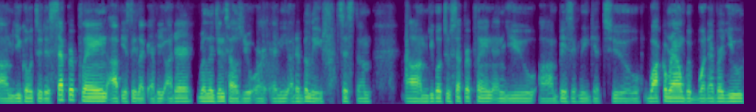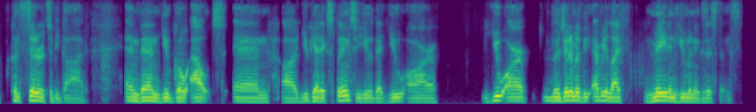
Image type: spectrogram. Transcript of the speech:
um you go to this separate plane, obviously like every other religion tells you or any other belief system. Um you go to a separate plane and you um basically get to walk around with whatever you consider to be God. And then you go out and uh you get explained to you that you are you are legitimately every life made in human existence.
